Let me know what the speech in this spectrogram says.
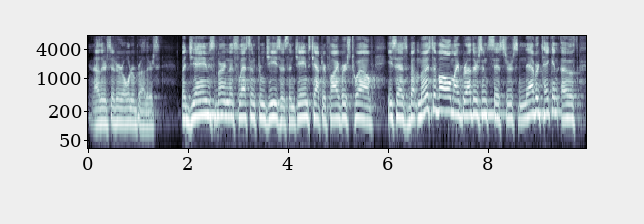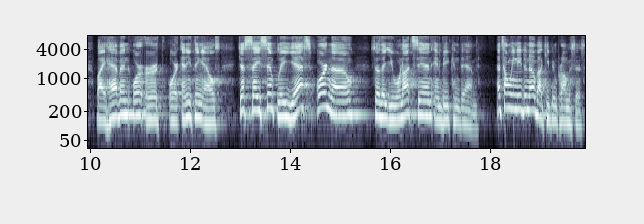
and others that are older brothers. But James learned this lesson from Jesus. In James chapter 5 verse 12, he says, "But most of all, my brothers and sisters, never take an oath by heaven or earth or anything else. Just say simply yes or no so that you will not sin and be condemned." That's all we need to know about keeping promises.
